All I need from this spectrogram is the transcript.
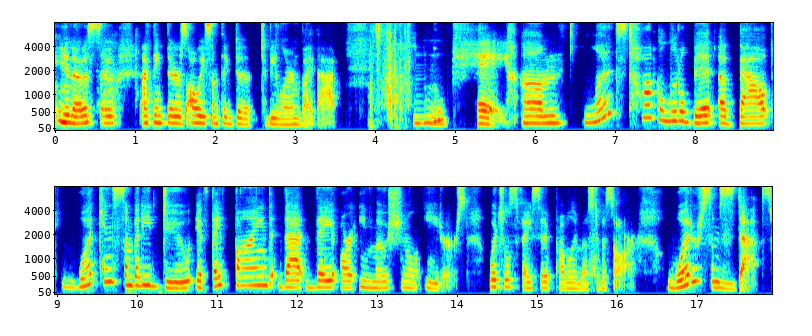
You know so I think there's always something to to be learned by that. Mm-hmm. okay um let's talk a little bit about what can somebody do if they find that they are emotional eaters which let's face it probably most of us are. What are some mm-hmm. steps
